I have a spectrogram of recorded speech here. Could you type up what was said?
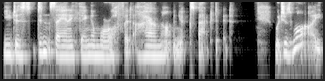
you just didn't say anything and were offered a higher amount than you expected. Which is why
